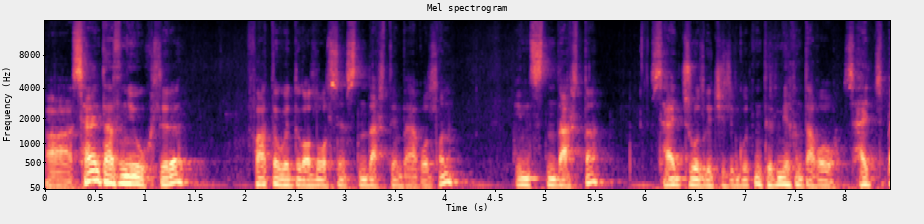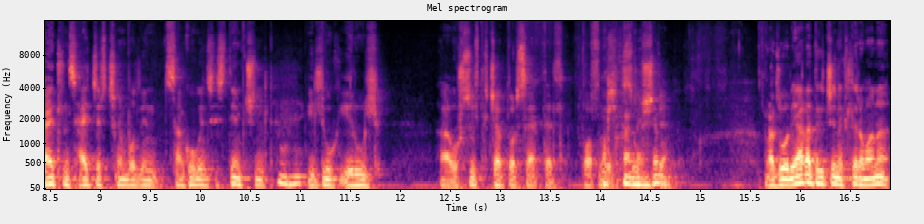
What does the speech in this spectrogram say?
А сайн тал нь юу гэхээр ФАТО гэдэг олон улсын стандартын байгууллага нь энэ стандартаа сайжруул гэж хэлэнгүүд нь тэрнийхэн дагуу сайж байдал нь сайжирчих юм бол энэ санхүүгийн систем чинь илүү их эрүүл өрсөлдөх чадвар сайтай болно гэсэн үг шүү дээ. А зүгээр ягаад гэж юм гэхээр манай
